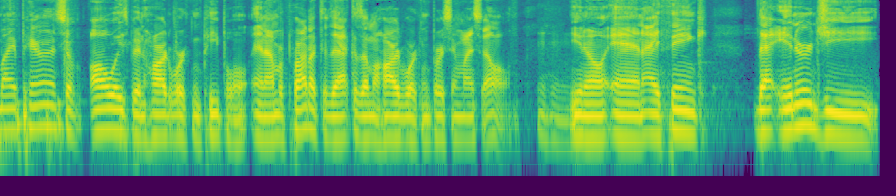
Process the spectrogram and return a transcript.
my parents have always been hardworking people, and I'm a product of that because I'm a hardworking person myself. Mm-hmm. You know, and I think that energy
